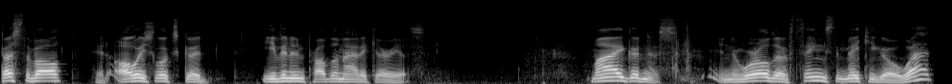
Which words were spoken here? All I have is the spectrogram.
Best of all, it always looks good, even in problematic areas. My goodness, in the world of things that make you go, what?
